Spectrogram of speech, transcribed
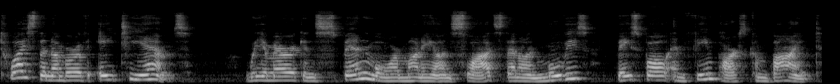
twice the number of ATMs. We Americans spend more money on slots than on movies, baseball, and theme parks combined.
